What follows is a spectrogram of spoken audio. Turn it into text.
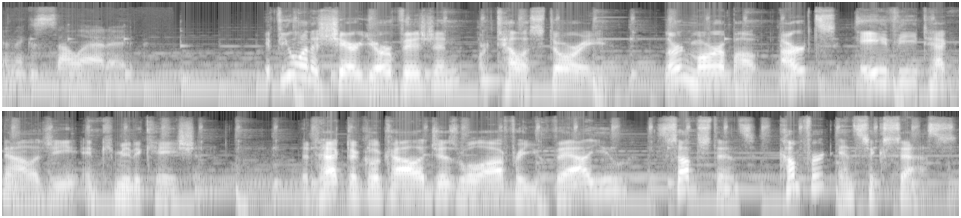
and excel at it. If you want to share your vision or tell a story, learn more about arts, AV technology, and communication. The technical colleges will offer you value, substance, comfort, and success.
